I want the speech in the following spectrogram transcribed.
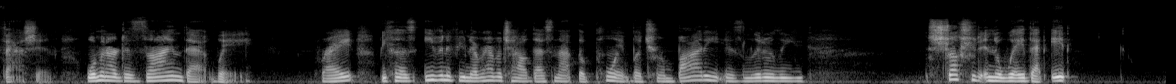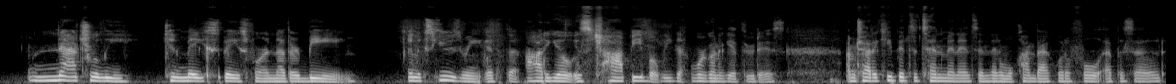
fashion. Women are designed that way right? Because even if you never have a child, that's not the point, but your body is literally structured in a way that it naturally can make space for another being. And excuse me if the audio is choppy, but we got, we're to get through this. I'm trying to keep it to 10 minutes and then we'll come back with a full episode.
